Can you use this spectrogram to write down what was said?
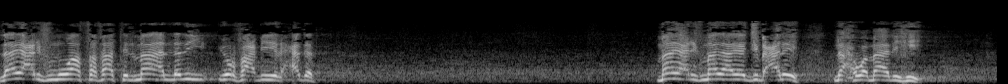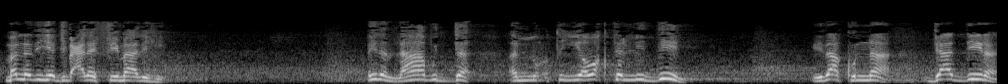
لا يعرف مواصفات الماء الذي يرفع به الحدث ما يعرف ما لا يجب عليه نحو ماله ما الذي يجب عليه في ماله. إذا لا بد أن نعطي وقتا للدين. إذا كنا جادين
